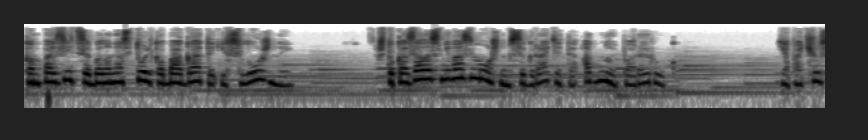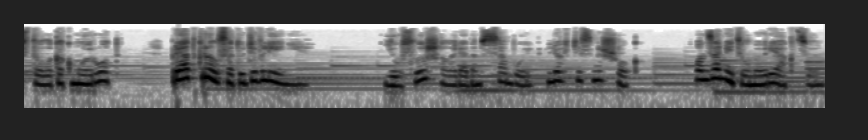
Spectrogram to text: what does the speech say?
Композиция была настолько богатой и сложной, что казалось невозможным сыграть это одной парой рук. Я почувствовала, как мой рот приоткрылся от удивления и услышала рядом с собой легкий смешок. Он заметил мою реакцию.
